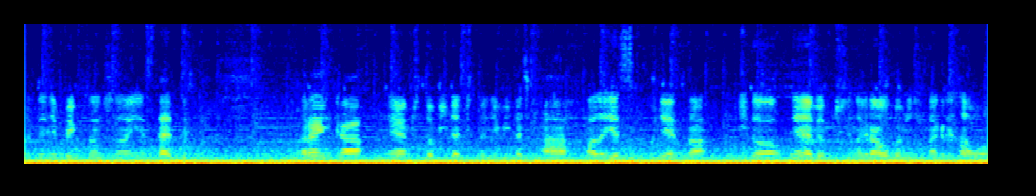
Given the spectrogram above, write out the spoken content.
kurde nie pyknąć, no i niestety. Ręka, nie wiem czy to widać, czy to nie widać, a, ale jest pchnięta i to nie wiem czy się nagrało, pewnie się nagrało.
